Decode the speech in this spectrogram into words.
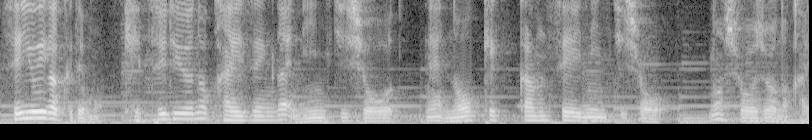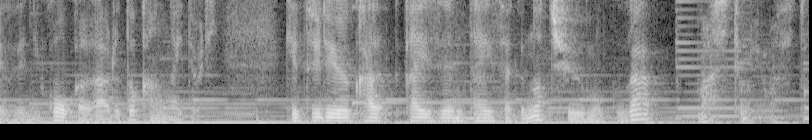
西洋医学でも血流の改善が認知症、ね、脳血管性認知症の症状の改善に効果があると考えており血流改善対策の注目が増しておりますと。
